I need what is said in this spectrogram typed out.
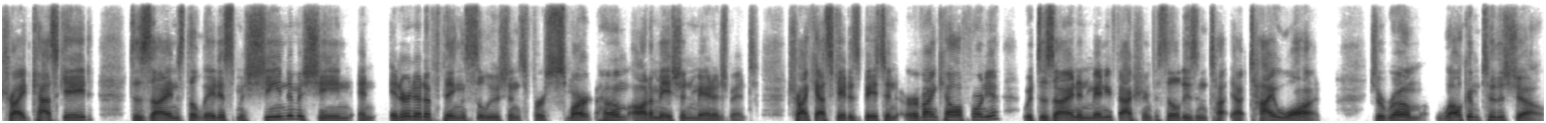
TriCascade designs the latest machine to machine and Internet of Things solutions for smart home automation management. TriCascade is based in Irvine, California, with design and manufacturing facilities in ta- uh, Taiwan. Jerome, welcome to the show.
